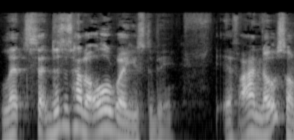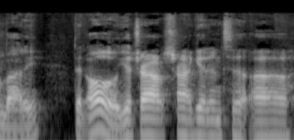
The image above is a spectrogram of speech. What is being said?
Let's say this is how the old way used to be. If I know somebody, then oh, your child's trying to get into uh,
